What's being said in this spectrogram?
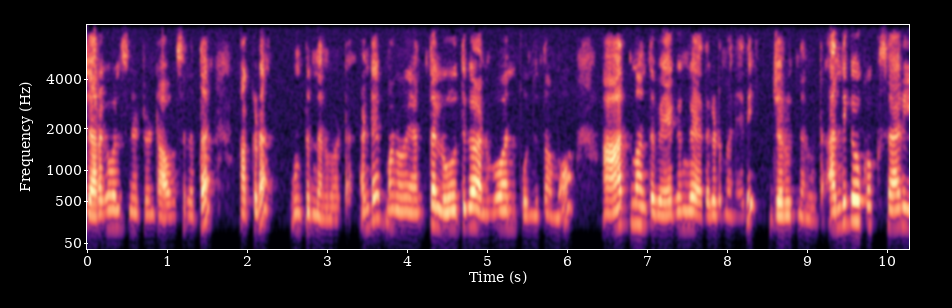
జరగవలసినటువంటి అవసరత అక్కడ ఉంటుందన్నమాట. అంటే మనం ఎంత లోతుగా అనుభవాన్ని పొందుతామో ఆత్మ అంత వేగంగా ఎదగడం అనేది జరుగుతుంది అనమాట అందుకే ఒక్కొక్కసారి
